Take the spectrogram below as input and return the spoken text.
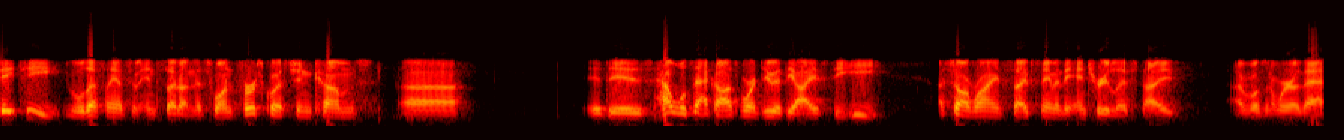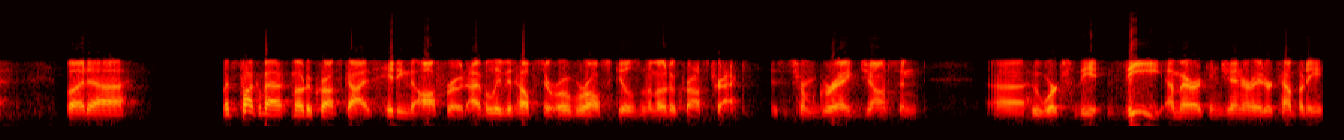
JT will definitely have some insight on this one. First question comes. Uh, it is how will Zach Osborne do at the ISDE? I saw Ryan Sipes' name in the entry list. I I wasn't aware of that, but uh, let's talk about motocross guys hitting the off road. I believe it helps their overall skills in the motocross track. This is from Greg Johnson, uh, who works for the the American Generator Company.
